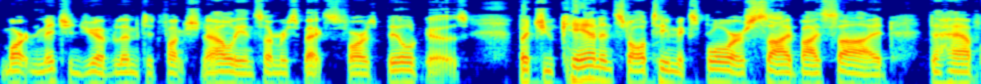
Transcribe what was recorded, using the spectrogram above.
Martin mentioned, you have limited functionality in some respects as far as build goes. But you can install Team Explorer side by side to have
